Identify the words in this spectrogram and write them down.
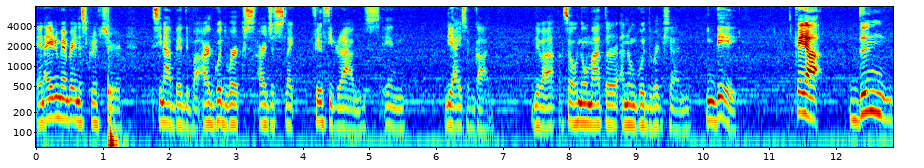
And I remember in the scripture, sinabi, di ba, our good works are just like filthy rags in the eyes of God. Di ba? So, no matter anong good works yan, hindi eh. Kaya, dun,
